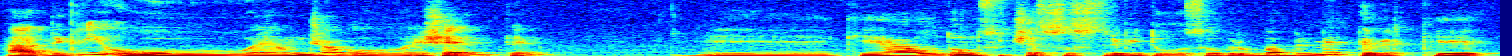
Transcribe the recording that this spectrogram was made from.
Ah, The Crew è un gioco recente eh, che ha avuto un successo strepitoso, probabilmente perché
